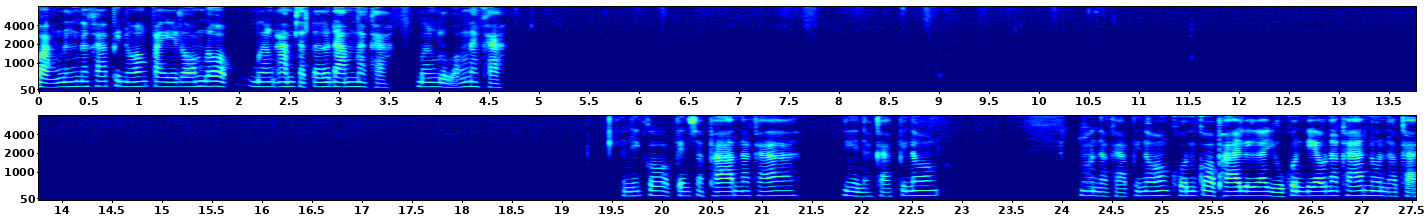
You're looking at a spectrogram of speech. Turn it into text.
ฝั่งหนึ่งนะคะ พี่น้องไปล้อมรอบเมืองอัมสเตอร์ดัมนะคะ เมืองหลวงนะคะอันนี้ก็เป็นสะพานนะคะ นี่นะคะ พี่น้อง นู่นนะคะพี่น้องคนก็พายเรืออยู่คนเดียวนะคะนู่นนะคะ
